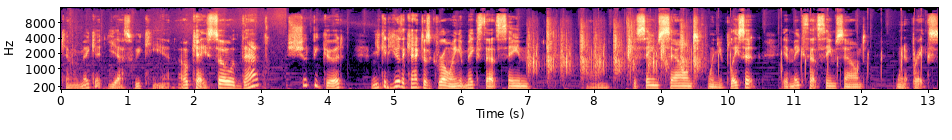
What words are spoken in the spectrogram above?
Can we make it? Yes, we can. Okay, so that should be good. And you can hear the cactus growing. It makes that same, um, the same sound when you place it. It makes that same sound when it breaks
